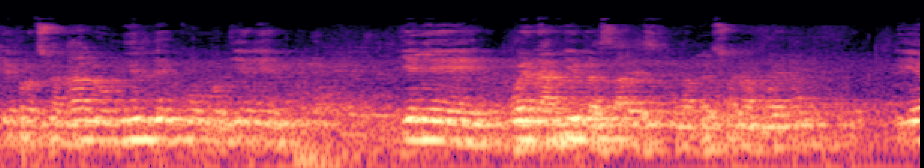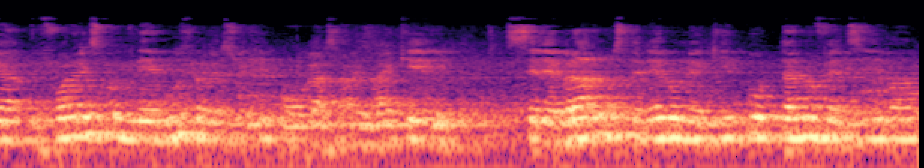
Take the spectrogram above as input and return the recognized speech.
que profesional humilde como tiene, tiene buena vibra, ¿sabes? Una persona buena. Y, ah, fuera de esto me gusta ver su equipo ¿sabes? Hay que celebrarnos, tener un equipo tan ofensiva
